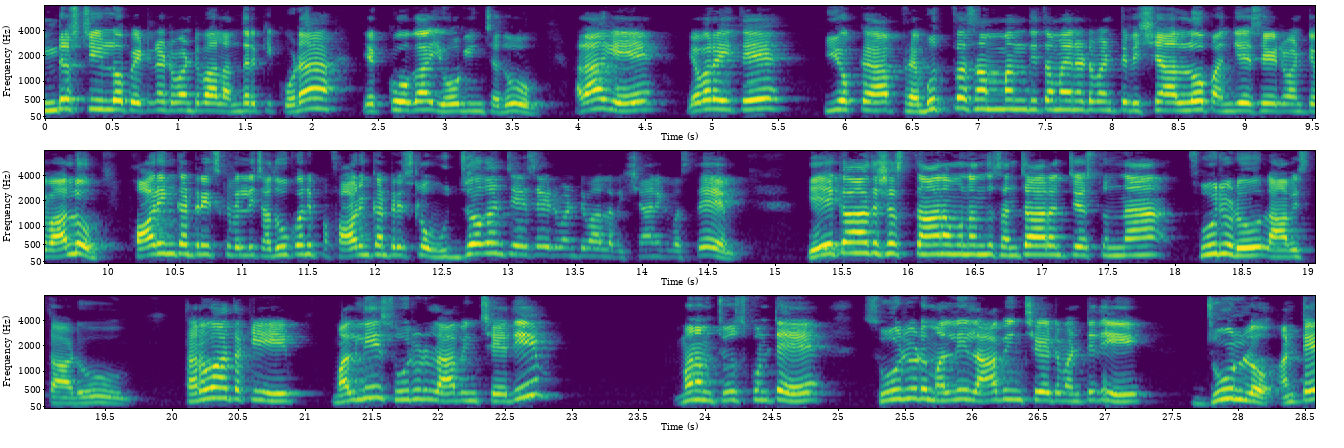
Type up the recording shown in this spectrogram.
ఇండస్ట్రీల్లో పెట్టినటువంటి వాళ్ళందరికీ కూడా ఎక్కువగా యోగించదు. అలాగే ఎవరైతే ఈ యొక్క ప్రభుత్వ సంబంధితమైనటువంటి విషయాల్లో పనిచేసేటువంటి వాళ్ళు ఫారిన్ కంట్రీస్కి వెళ్ళి చదువుకొని ఫారిన్ కంట్రీస్లో ఉద్యోగం చేసేటువంటి వాళ్ళ విషయానికి వస్తే ఏకాదశ స్థానమునందు సంచారం చేస్తున్న సూర్యుడు లాభిస్తాడు. తరువాతకి మళ్ళీ సూర్యుడు లాభించేది మనం చూసుకుంటే సూర్యుడు మళ్ళీ లాభించేటువంటిది జూన్లో అంటే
